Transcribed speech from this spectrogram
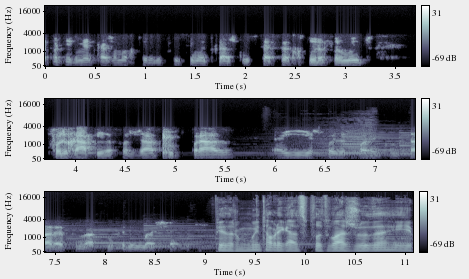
a partir do momento que haja uma ruptura do fornecimento de gás. Se essa ruptura for muito for rápida, for já a curto prazo, aí as coisas podem começar a tornar-se um bocadinho mais sérias. Pedro, muito obrigado pela tua ajuda e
